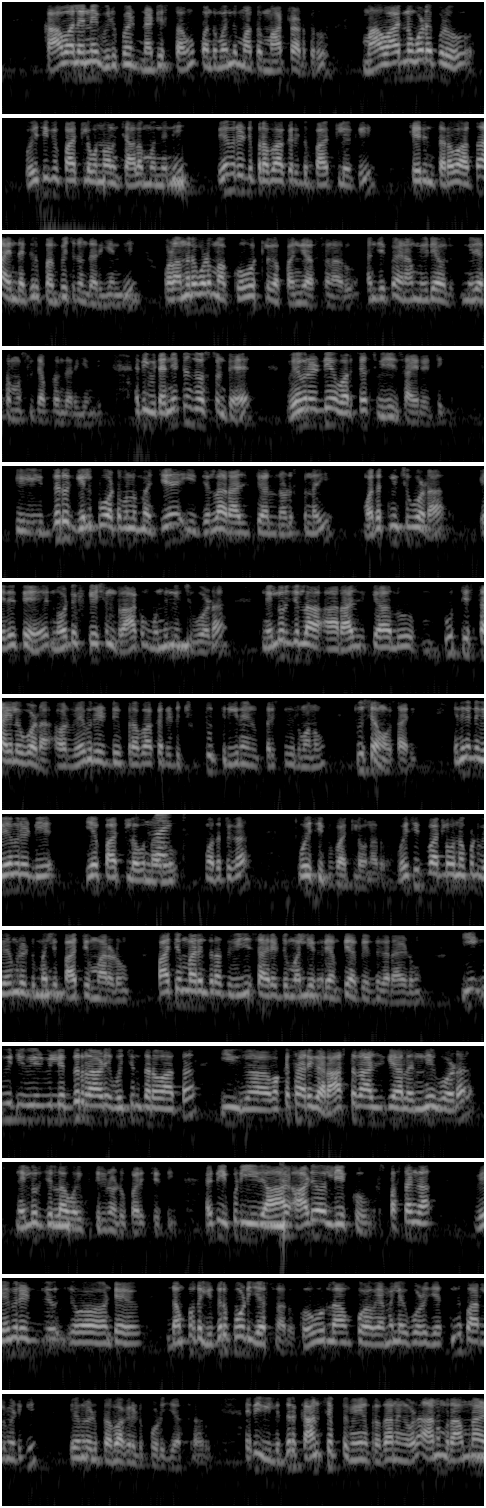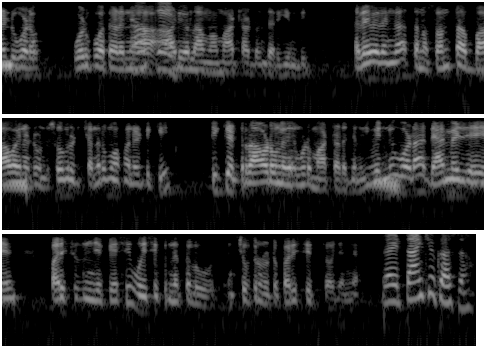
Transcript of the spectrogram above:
కావాలనే విడిపోయి నటిస్తాము కొంతమంది మాతో మాట్లాడతారు. మా వారిని కూడా ఇప్పుడు వైసీపీ పార్టీలో ఉన్న వాళ్ళని చాలా మందిని వేమిరెడ్డి ప్రభాకర్ రెడ్డి పార్టీలోకి చేరిన తర్వాత ఆయన దగ్గర పంపించడం జరిగింది. వాళ్ళందరూ కూడా మా కోవర్ట్లుగా పనిచేస్తున్నారు అని చెప్పి ఆయన మీడియా మీడియా సమస్యలు చెప్పడం జరిగింది. అయితే వీటన్నిటిని చూస్తుంటే వేమిరెడ్డి వర్సెస్ విజయసాయి రెడ్డి ఈ ఇద్దరు గెలుపు ఓటముల మధ్య ఈ జిల్లా రాజకీయాలు నడుస్తున్నాయి. మొదటి నుంచి కూడా ఏదైతే నోటిఫికేషన్ రాక ముందు నుంచి కూడా నెల్లూరు జిల్లా ఆ రాజకీయాలు పూర్తి స్థాయిలో కూడా వేమిరెడ్డి ప్రభాకర్ రెడ్డి చుట్టూ తిరిగిన పరిస్థితులు మనం చూసాము ఒకసారి. ఎందుకంటే వేమిరెడ్డి ఏ పార్టీలో ఉన్నారు. మొదటగా వైసీపీ పార్టీలో ఉన్నారు. వైసీపీ పార్టీలో ఉన్నప్పుడు వేమిరెడ్డి మళ్ళీ పార్టీ మారడం పార్టీ మారిన తర్వాత విజయసాయి రెడ్డి మళ్ళీ ఇక్కడ ఎంపీ అభ్యర్థిగా రాయడం. ఈ వీటి వీళ్ళిద్దరు రాడి వచ్చిన తర్వాత ఈ ఒక్కసారిగా రాష్ట్ర రాజకీయాలన్నీ కూడా నెల్లూరు జిల్లా వైపు తిరిగినట్టు పరిస్థితి. అయితే ఇప్పుడు ఈ ఆడియో లీక్ స్పష్టంగా వేమిరెడ్డి అంటే దంపతులు ఇద్దరు పోటీ చేస్తున్నారు. కోవూరులో ఎమ్మెల్యే పోటీ చేస్తుంది పార్లమెంట్కి వేమిరెడ్డి ప్రభాకర్ రెడ్డి పోటీ చేస్తున్నారు. అయితే వీళ్ళిద్దరు కాన్సెప్ట్ మెయిన్ ప్రధానంగా కూడా ఆనం రామనాయుడు కూడా ఓడిపోతాడని. ఆడియోలో ఆమె మాట్లాడడం జరిగింది. అదేవిధంగా తన సొంత బావ అయినటువంటి సోమిరెడ్డి చంద్రమోహన్ రెడ్డికి టికెట్ రావడం లేదని కూడా మాట్లాడడం జరిగింది. ఇవన్నీ కూడా డ్యామేజ్ అయ్యే పరిస్థితి అని చెప్పేసి వైసీపీ నేతలు చెబుతున్నటువంటి పరిస్థితి Soujanya. Right thank you Kasa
